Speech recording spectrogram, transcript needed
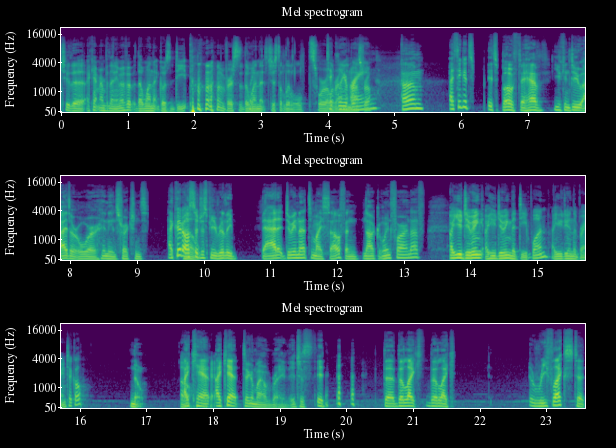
to the? I can't remember the name of it, but the one that goes deep versus the one that's just a little swirl around your the nostril. brain. Um, I think it's it's both. They have you can do either or in the instructions. I could also Oh. just be really bad at doing that to myself and not going far enough. Are you doing? Are you doing the deep one? Are you doing the brain tickle? No, Oh, I can't. okay. I can't tickle my own brain. It just it the the like the like reflex to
